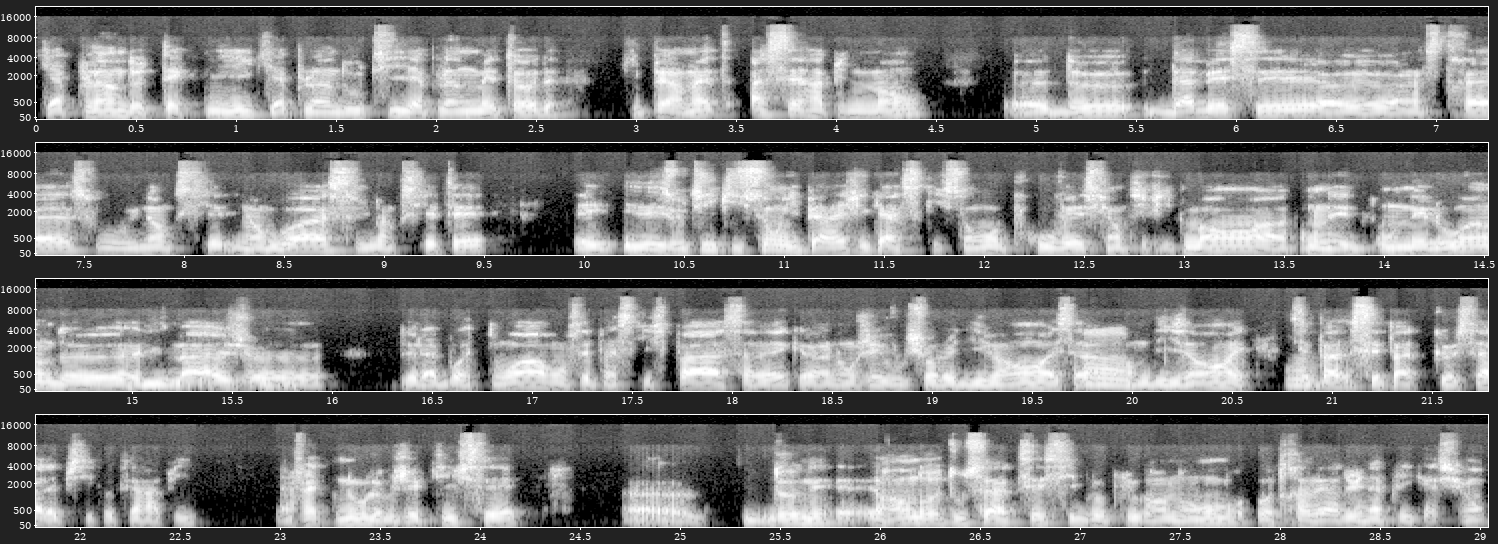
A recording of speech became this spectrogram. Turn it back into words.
qu'il y a plein de techniques, il y a plein d'outils, il y a plein de méthodes qui permettent assez rapidement euh, de d'abaisser euh, un stress ou une, une angoisse, une anxiété, et, des outils qui sont hyper efficaces, qui sont prouvés scientifiquement. Euh, on est on est loin de l'image de la boîte noire, on ne sait pas ce qui se passe avec allongez-vous sur le divan et ça va mmh. prendre 10 ans. Et c'est mmh. pas c'est pas que ça la psychothérapie. en fait, nous l'objectif c'est euh, donner, rendre tout ça accessible au plus grand nombre au travers d'une application.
